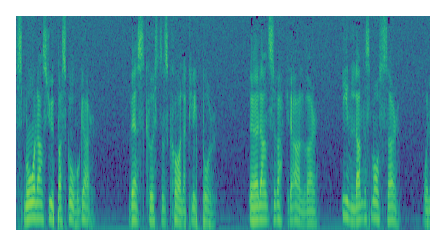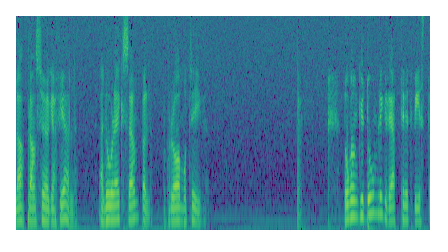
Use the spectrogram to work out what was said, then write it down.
Smålands djupa skogar, västkustens kala klippor, Ölands vackra alvar, inlandets mossar och Lapplands höga fjäll är några exempel på bra motiv. Någon gudomlig rätt till ett visst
